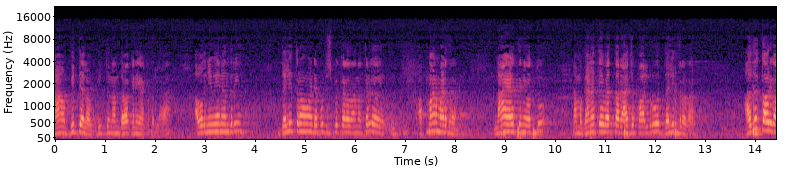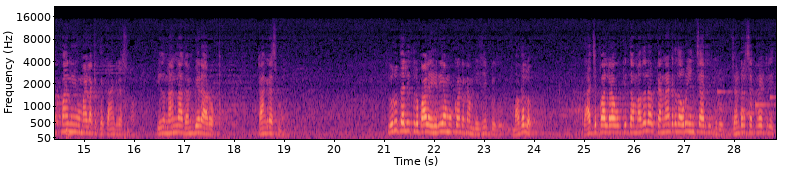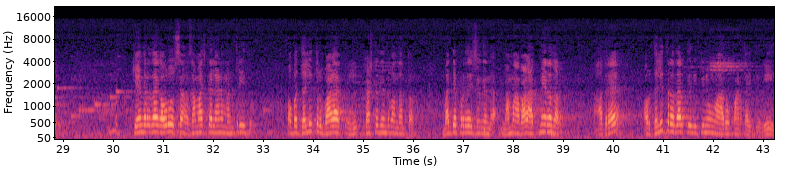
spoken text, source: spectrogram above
ನಾವು ಬಿದ್ದೆಲ್ಲ, ಬಿದ್ದು ನನ್ನ ದವಾಖಾನೆಗೆ ಹಾಕಿದ್ರಲ್ಲ, ಅವಾಗ ನೀವೇನಂದ್ರಿ? ದಲಿತರು ಡೆಪ್ಯೂಟಿ ಸ್ಪೀಕರ್ ಅದ ಅಂತೇಳಿ ಅಪಮಾನ ಮಾಡಿದ್ರ ನಾ ಹೇಳ್ತೀನಿ ಇವತ್ತು, ನಮ್ಮ ಘನತೆ ವೆತ್ತ ರಾಜ್ಯಪಾಲರು ದಲಿತರದಾರ. ಅದಕ್ಕೆ ಅವ್ರಿಗೆ ಅಪಮಾನ ನೀವು ಮಾಡ್ಲಾಕತ್ತೀರಿ ಕಾಂಗ್ರೆಸ್ನವ್ರು. ಇದು ನನ್ನ ಗಂಭೀರ ಆರೋಪ, ಕಾಂಗ್ರೆಸ್ ಮೇಲೆ. ಇವರು ದಲಿತರು ಭಾಳ ಹಿರಿಯ ಮುಖಂಡರು ನಮ್ಮ ಬಿ ಜೆ ಪಿದು ಮೊದಲು. ರಾಜ್ಯಪಾಲರಾಗೋಕ್ಕಿಂತ ಮೊದಲು ಅವ್ರು ಕರ್ನಾಟಕದ ಅವರು ಇನ್ಚಾರ್ಜ್ ಇದ್ದರು ಜನರಲ್ ಸೆಕ್ರೆಟರಿ ಇದ್ದರು ಕೇಂದ್ರದಾಗ ಅವರು ಸಮಾಜ ಕಲ್ಯಾಣ ಮಂತ್ರಿ ಇದ್ದರು ಒಬ್ಬ ದಲಿತರು ಭಾಳ ಕಷ್ಟದಿಂದ ಬಂದಂಥವ್ರು. ಮಧ್ಯಪ್ರದೇಶದಿಂದ. ನಮ್ಮ ಭಾಳ ಆತ್ಮೀಯರದಾರ ಆದರೆ ಅವ್ರು ದಲಿತರದಾರ ಈ ರೀತಿ ನೀವು ಆರೋಪ ಮಾಡ್ತಾ ಇದ್ದೀರಿ.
